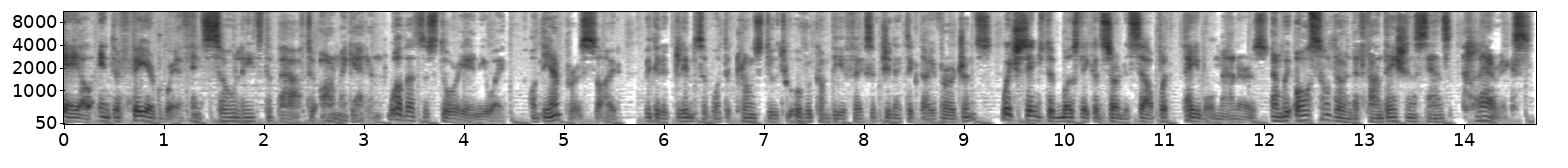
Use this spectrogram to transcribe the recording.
Gaal interfered with. And so leads the path to Armageddon. Well, that's the story anyway. On the Emperor's side, we get a glimpse of what the clones do to overcome the effects of genetic divergence, which seems to mostly concern itself with table manners. And we also learn that Foundation sends clerics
